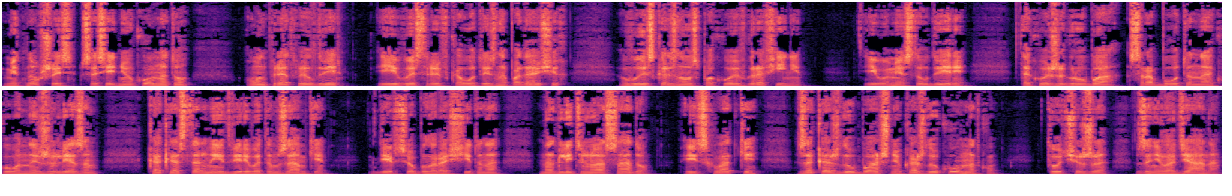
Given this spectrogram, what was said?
Метнувшись в соседнюю комнату, он приоткрыл дверь и, выстрелив кого-то из нападающих, — выскользнул из покоев графини. Его место у двери, такое же грубо сработанное, окованное железом, как и остальные двери в этом замке, где все было рассчитано на длительную осаду и схватки за каждую башню, каждую комнатку, тотчас же заняла Диана.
